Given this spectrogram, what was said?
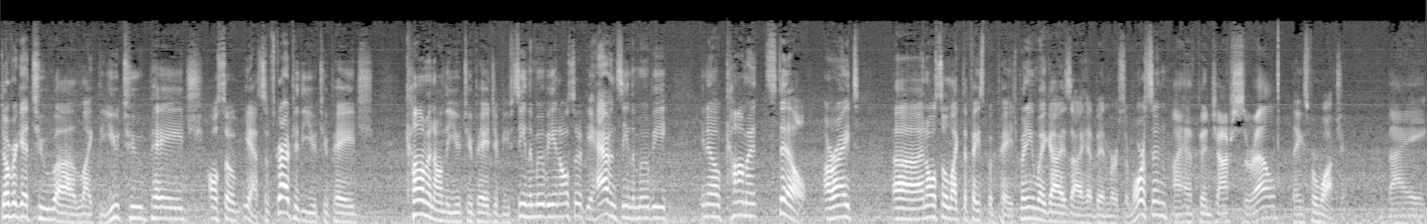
don't forget to uh, like the YouTube page. Also, yeah, subscribe to the YouTube page. Comment on the YouTube page if you've seen the movie, and also if you haven't seen the movie, you know, comment still. All right, uh, and also like the Facebook page. But anyway, guys, I have been Mercer Morrison. I have been Josh Sorrell. Thanks for watching. Bye.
